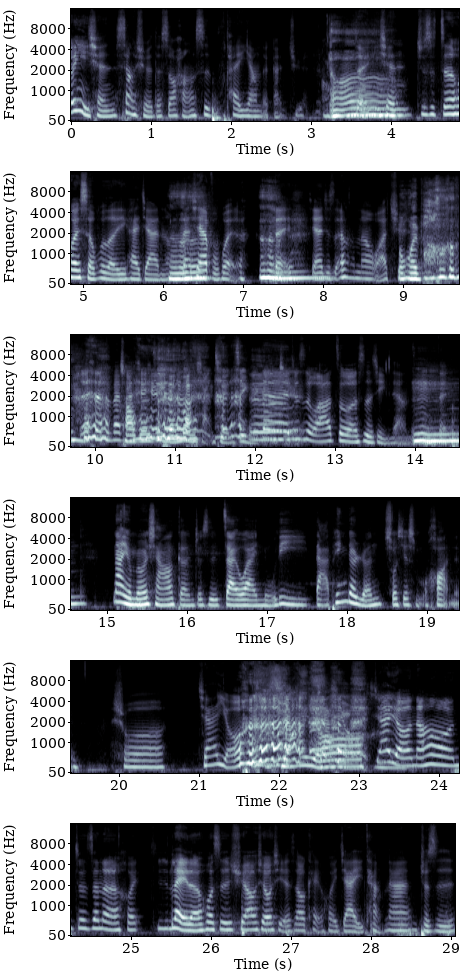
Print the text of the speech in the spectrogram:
跟以前上学的时候好像是不太一样的感觉，啊对，以前就是真的会舍不得离开家那种，嗯但现在不会了。对，现在就是嗯，那我要去往，回跑，对，拜拜。朝着自己的梦想前进对 对，就是我要做的事情这样子。对，嗯，那有没有想要跟就是在外努力打拼的人说些什么话呢？说加油，加油，加油，然后就真的回累了或是需要休息的时候，可以回家一趟。那就是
